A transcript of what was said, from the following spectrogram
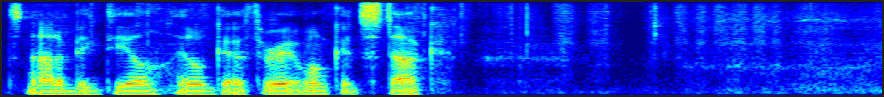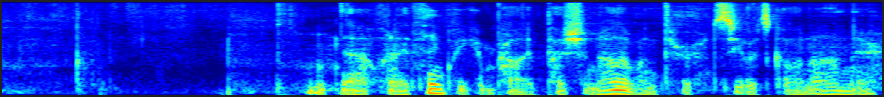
It's not a big deal. It'll go through, it won't get stuck. That one, I think we can probably push another one through and see what's going on there.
